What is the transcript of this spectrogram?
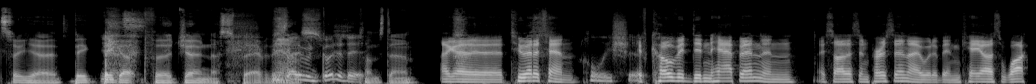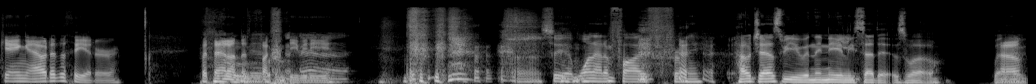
So yeah, big big Yes. up for Jonas, but everything He's not else even good at it. thumbs down. I got a 2 out of 10. Holy shit. If COVID didn't happen and I saw this in person, I would have been chaos walking out of the theater. Put that on the fucking DVD. Uh, so yeah, one out of five for me. How jazz were you when they nearly said it as well? When Oh. they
